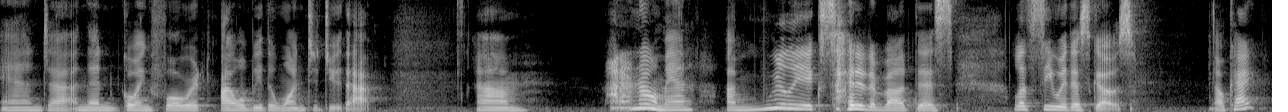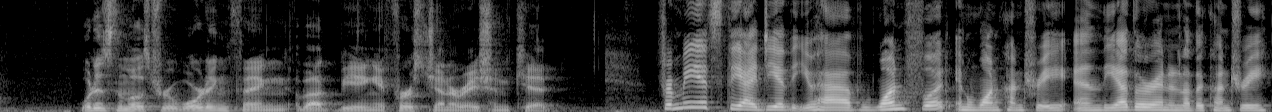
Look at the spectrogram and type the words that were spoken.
and uh, and then going forward, I will be the one to do that. Um, I don't know, man. I'm really excited about this. Let's see where this goes. Okay. What is the most rewarding thing about being a first generation kid? For me, it's the idea that you have one foot in one country and the other in another country,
